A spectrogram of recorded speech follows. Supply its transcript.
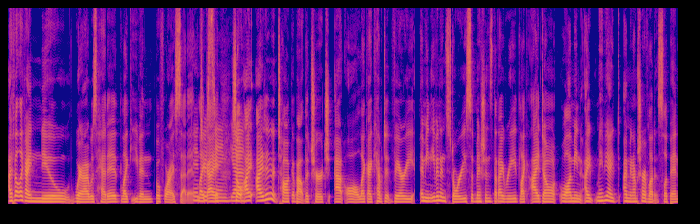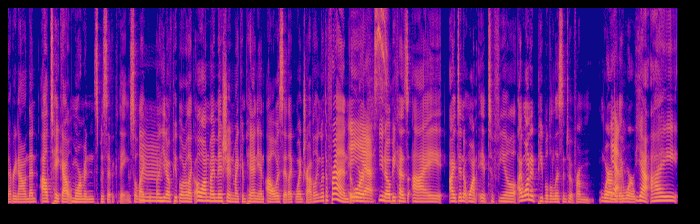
I felt like I knew where I was headed, like even before I said it. Like I, Interesting, so. I, I didn't talk about the church at all. Like I kept it very. I mean, even in story submissions that I read, like I don't. Well, I mean, I maybe I. I mean, I'm sure I've let it slip in every now and then. I'll take out Mormon specific things. So like, Mm. you know, if people are like, oh, on my mission, my companion, I always say like when traveling with a friend, or Yes. you know, because I I didn't want it to feel. I wanted people to listen to it from wherever Yeah. they were. Yeah, I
